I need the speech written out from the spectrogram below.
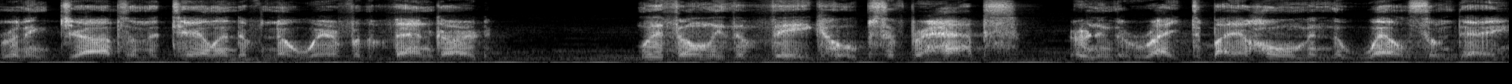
Running jobs on the tail end of nowhere for the Vanguard? With only the vague hopes of perhaps earning the right to buy a home in the well someday.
